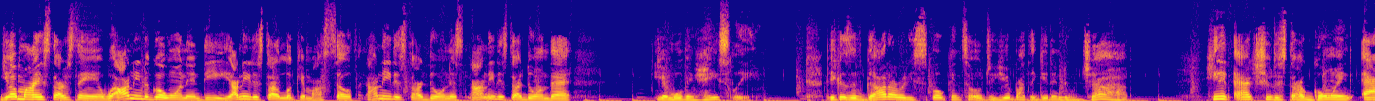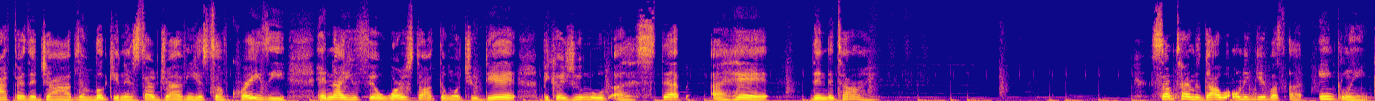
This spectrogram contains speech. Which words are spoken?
your mind starts saying, Well, I need to go on Indeed. I need to start looking myself. And I need to start doing this. And I need to start doing that. You're moving hastily. Because if God already spoke and told you you're about to get a new job, He didn't ask you to start going after the jobs and looking and start driving yourself crazy. And now you feel worse off than what you did because you moved a step ahead than the time. Sometimes God will only give us an inkling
